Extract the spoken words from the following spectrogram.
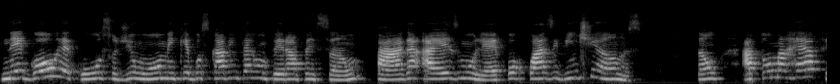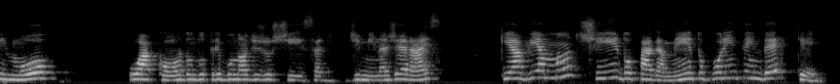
negou o recurso de um homem que buscava interromper a pensão paga à ex-mulher por quase 20 anos. Então, a turma reafirmou o acórdão do Tribunal de Justiça de Minas Gerais, que havia mantido o pagamento por entender que,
